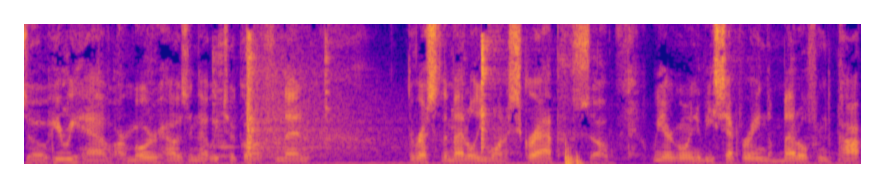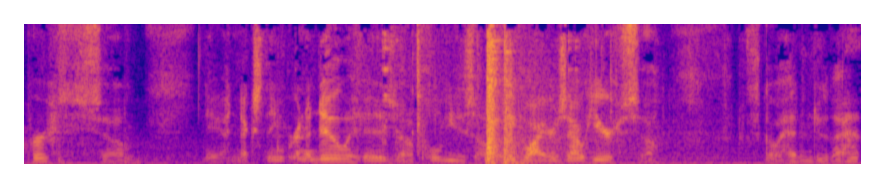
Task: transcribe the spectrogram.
So here we have our motor housing that we took off and then the rest of the metal you want to scrap. So we are going to be separating the metal from the copper. So yeah, next thing we're gonna do is uh, pull these uh, lead wires out here. So let's go ahead and do that.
